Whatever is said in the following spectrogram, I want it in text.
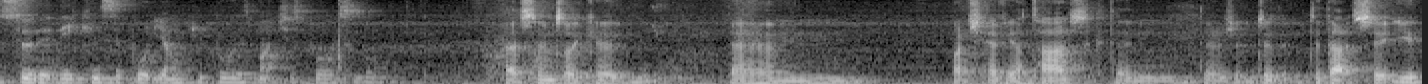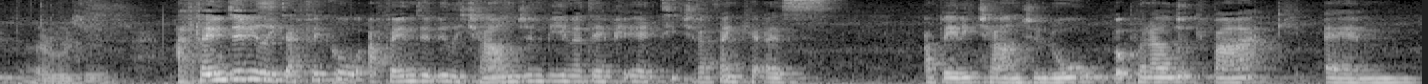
so that they can support young people as much as possible. That sounds like a um, much heavier task than did, did that suit you or was it? I found it really difficult. I found it really challenging being a deputy head teacher. I think it is a very challenging role. But when I look back, um,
